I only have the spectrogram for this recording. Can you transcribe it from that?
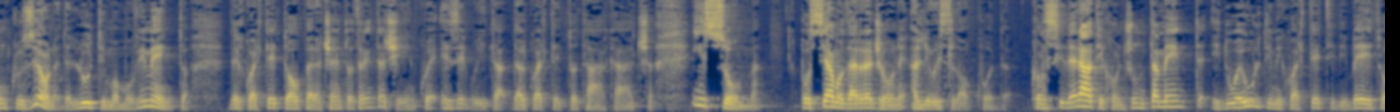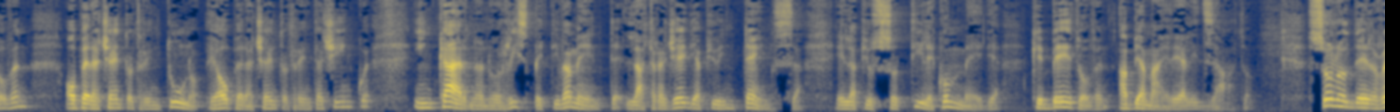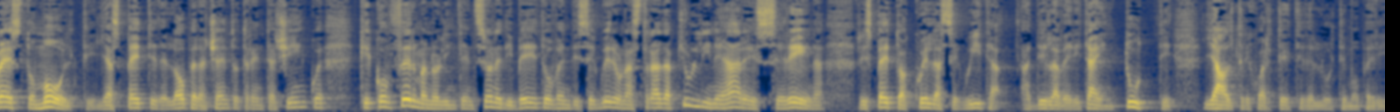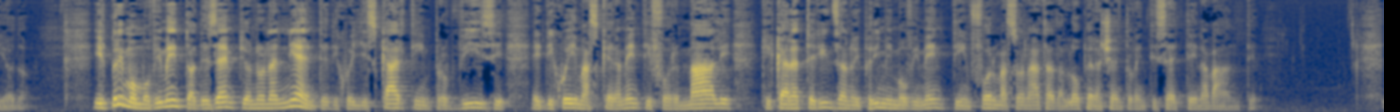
Conclusione dell'ultimo movimento del quartetto opera 135 eseguita dal quartetto Takac. Insomma, possiamo dar ragione a Lewis Lockwood. Considerati congiuntamente, i due ultimi quartetti di Beethoven, opera 131 e opera 135, incarnano rispettivamente la tragedia più intensa e la più sottile commedia che Beethoven abbia mai realizzato. Sono del resto molti gli aspetti dell'opera 135 che confermano l'intenzione di Beethoven di seguire una strada più lineare e serena rispetto a quella seguita, a dir la verità, in tutti gli altri quartetti dell'ultimo periodo. Il primo movimento, ad esempio, non ha niente di quegli scarti improvvisi e di quei mascheramenti formali che caratterizzano i primi movimenti in forma sonata dall'opera 127 in avanti.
